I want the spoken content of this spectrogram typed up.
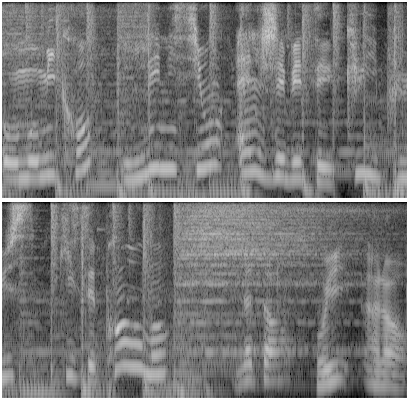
Homo Micro, l'émission LGBTQI+, qui se prend au mot. Nathan. Oui, alors,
